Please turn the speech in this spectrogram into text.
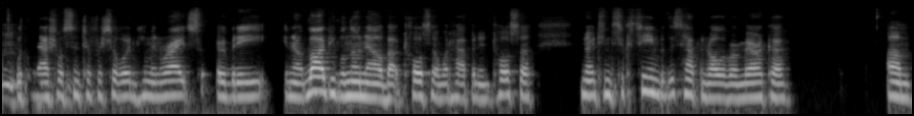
hmm. with the National Center for Civil and Human Rights. Everybody, you know, a lot of people know now about Tulsa and what happened in Tulsa 1916, but this happened all over America. Um,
